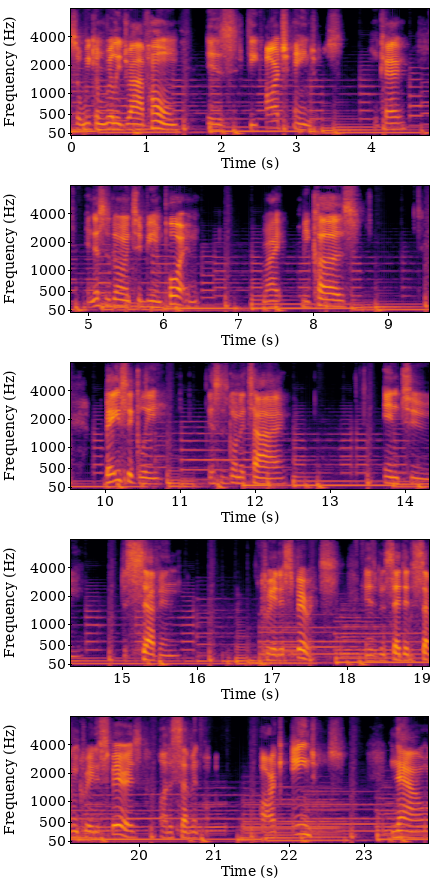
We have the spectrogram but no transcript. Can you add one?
so we can really drive home is the archangels. Okay? And this is going to be important, right? Because basically, this is going to tie into the seven creative spirits. It has been said that the seven creative spirits are the seven archangels. Now,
